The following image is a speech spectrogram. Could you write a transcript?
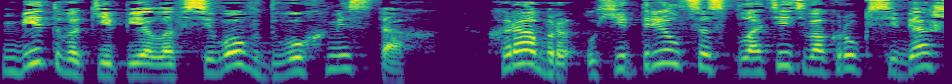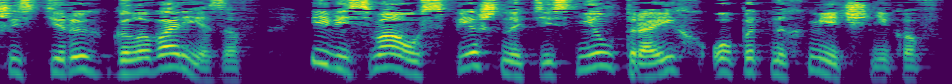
битва кипела всего в двух местах. Храбр ухитрился сплотить вокруг себя шестерых головорезов и весьма успешно теснил троих опытных мечников,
